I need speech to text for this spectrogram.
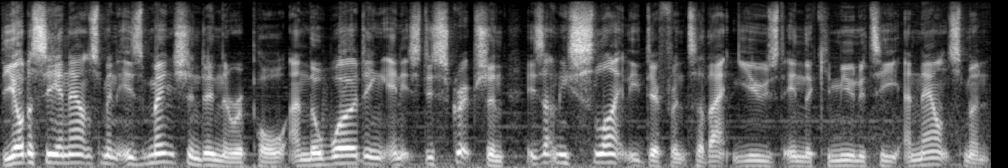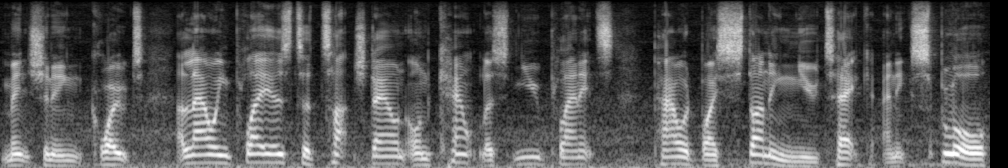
The Odyssey announcement is mentioned in the report and the wording in its description is only slightly different to that used in the community announcement mentioning quote allowing players to touch down on countless new planets powered by stunning new tech and explore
